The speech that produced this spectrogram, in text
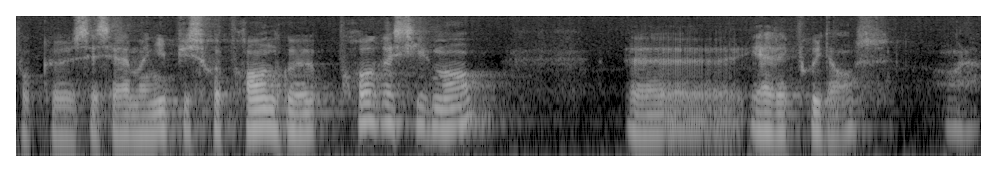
pour que ces cérémonies puissent reprendre progressivement euh, et avec prudence. Voilà.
